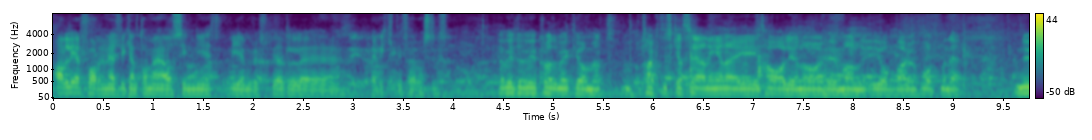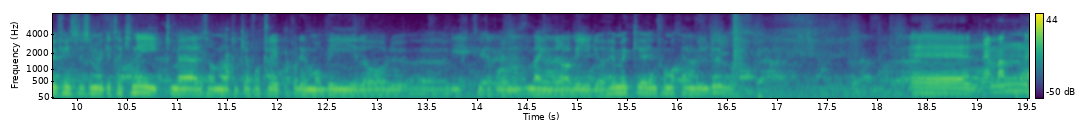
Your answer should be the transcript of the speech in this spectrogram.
all erfarenhet vi kan ta med oss in i ett VM-gruppspel eh, är viktig för oss. Liksom. Jag vet att vi pratar mycket om att taktiska träningarna i Italien och hur man jobbar hårt med det. Nu finns det så mycket teknik med som att du kan få klipp på din mobil och du eh, tittar på mängder av video. Hur mycket information vill du ha? Eh, nej men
